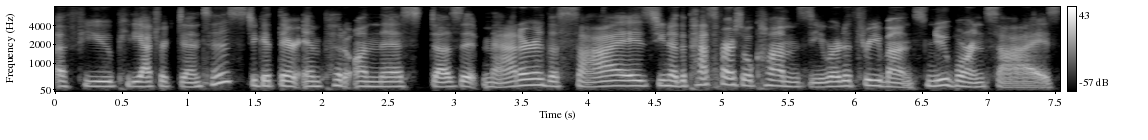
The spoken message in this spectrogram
a few pediatric dentists to get their input on this. Does it matter the size? You know, the pacifiers will come zero to three months, newborn size,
